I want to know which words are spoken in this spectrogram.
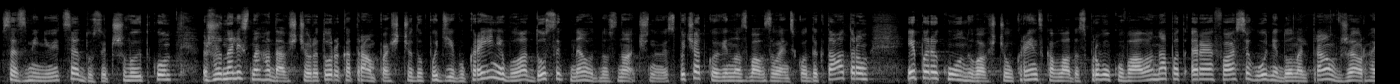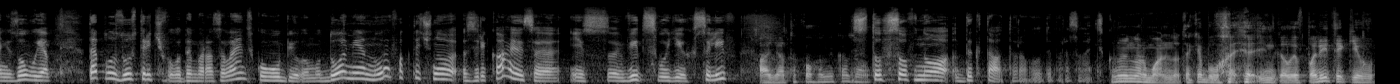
все змінюється досить швидко. Журналіст нагадав, що риторика Трампа щодо подій в Україні була досить неоднозначною. Спочатку він назвав Зеленського диктатором і переконував, що українська влада спровокувала напад РФ. А сьогодні Дональд Трамп вже організовує теплу зустріч Володимира Зеленського у Білому домі. Ну і фактично зрікається із від своїх слів А я такого не казав. стосовно диктатора Володимира Зеленського. Ну і нормально, таке буває інколи в політиків.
